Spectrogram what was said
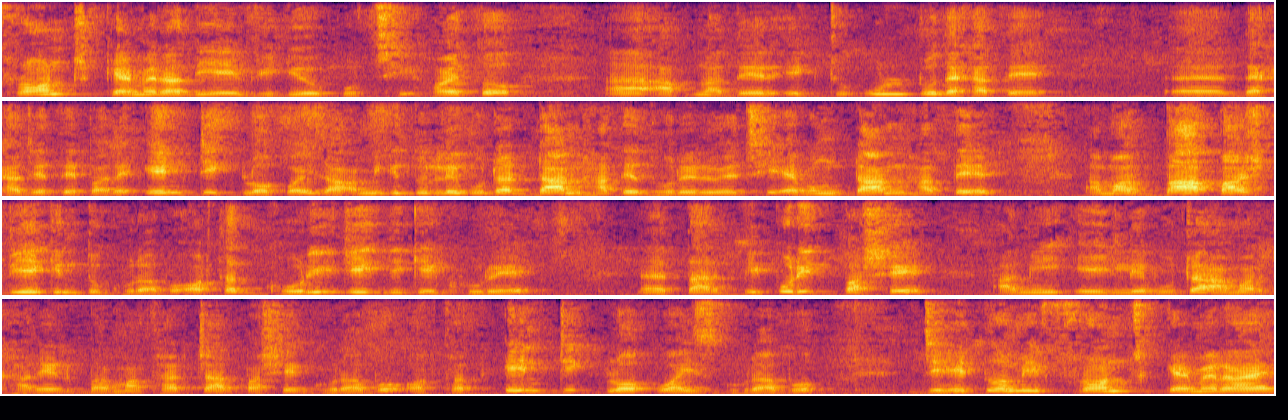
ফ্রন্ট ক্যামেরা দিয়ে ভিডিও করছি, হয়তো আপনাদের একটু উল্টো দেখাতে দেখা যেতে পারে। এন্টি ক্লকওয়াইজ আমি কিন্তু লেবুটা ডান হাতে ধরে রয়েছি এবং ডান হাতে আমার বা পাশ দিয়ে কিন্তু ঘোরাবো। অর্থাৎ ঘড়ি যেই দিকে ঘুরে তার বিপরীত পাশে আমি এই লেবুটা আমার ঘাড়ের বা মাথার চারপাশে ঘোরাবো, অর্থাৎ এন্টি ক্লকওয়াইজ ঘোরাবো। যেহেতু আমি ফ্রন্ট ক্যামেরায়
